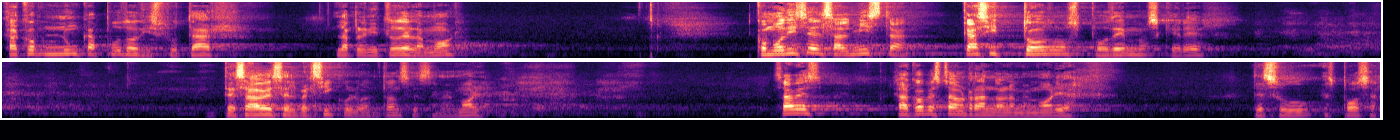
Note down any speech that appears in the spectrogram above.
Jacob nunca pudo disfrutar la plenitud del amor. Como dice el salmista, Casi todos podemos querer. Te sabes el versículo entonces de memoria. ¿Sabes? Jacob está honrando la memoria de su esposa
